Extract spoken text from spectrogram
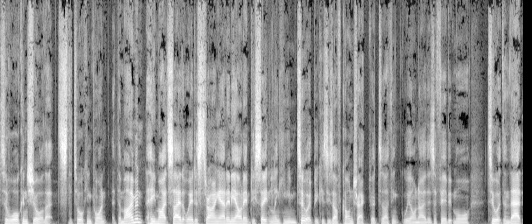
to Walkinshaw. That's the talking point at the moment. He might say that we're just throwing out any old empty seat and linking him to it because he's off contract, but I think we all know there's a fair bit more to it than that.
